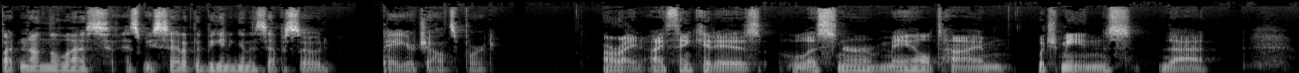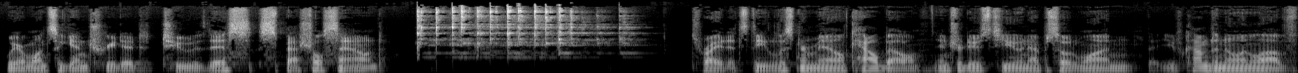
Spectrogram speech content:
But nonetheless, as we said at the beginning of this episode, pay your child support. All right. I think it is listener mail time, which means that we are once again treated to this special sound. That's right. It's the listener mail cowbell introduced to you in episode one that you've come to know and love.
